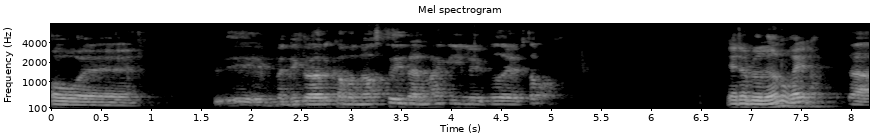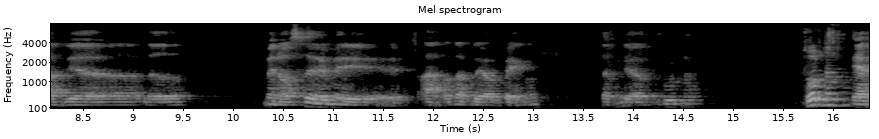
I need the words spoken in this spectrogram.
Og øh, Øh, men det gør, det kommer den også til i Danmark i løbet af efteråret. ja, der er blevet lavet nogle regler. Der bliver lavet, men også øh, med arter, der bliver banet. Der bliver forbudt. Tror du det? Ja,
